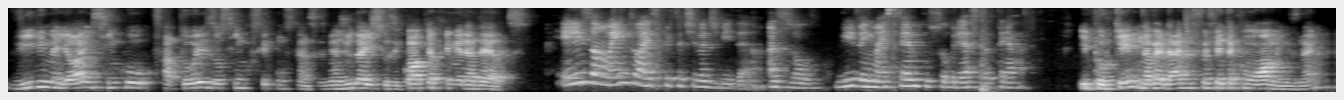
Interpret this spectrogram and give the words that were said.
vive melhor em cinco fatores ou cinco circunstâncias. Me ajuda aí, Suzy. Qual que é a primeira delas? Eles aumentam a expectativa de vida, azul. Vivem mais tempo sobre esta terra. E por quê? Na verdade, foi feita com homens, né?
